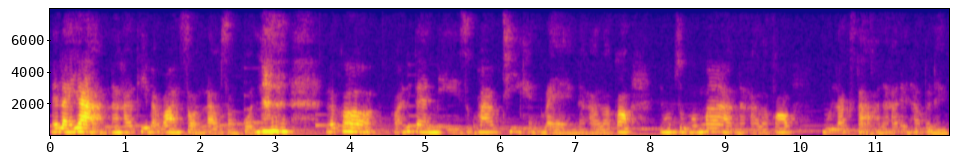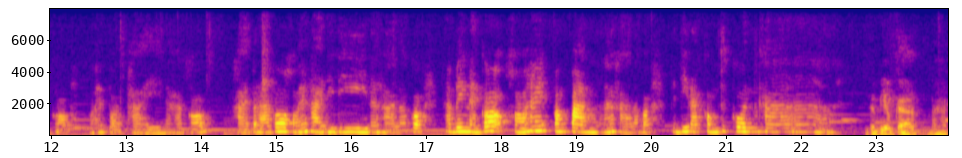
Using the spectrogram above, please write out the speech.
หลายๆอย่างนะคะ ที่แบบว่าสอนเราสองคน แล้วก็ขอให้พี่แตนมีสุขภาพที่แข็งแรงนะคะ แล้วก็มีความสุขมากๆนะคะ แล้วก็ บุญรักษานะคะ เดินทางไปไหนก็ขอให้ปลอดภัยนะคะ ก็ขายปลาร้าก็ขอให้ขายดีๆนะคะ แล้วก็ทำเพลงไหนก็ขอให้ปังๆนะคะ แล้วก็เป็นที่รักของทุกคนค่ะเดี๋ยวมีโอกาสนะฮะ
